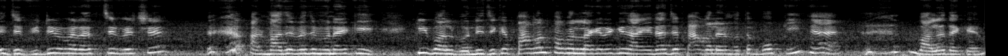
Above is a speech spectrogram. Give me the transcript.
এই যে ভিডিও বানাচ্ছি বসে আর মাঝে মাঝে মনে হয় কি কি বলব? নিজেকে পাগল পাগল লাগে নাকি জানি না যে পাগলের মতো বকি হ্যাঁ? ভালো দেখেন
